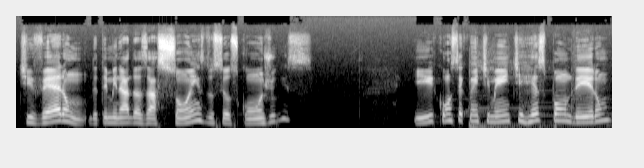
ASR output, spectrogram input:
tiveram determinadas ações dos seus cônjuges e consequentemente responderam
